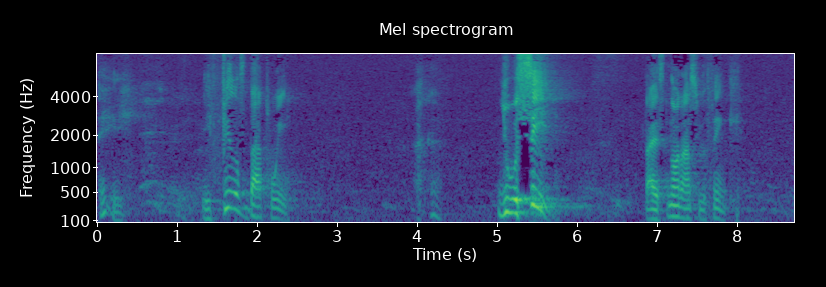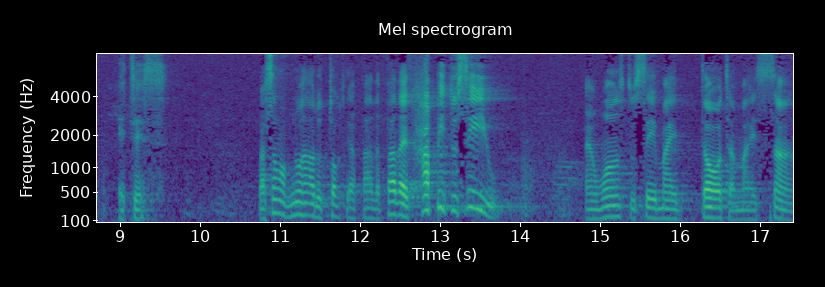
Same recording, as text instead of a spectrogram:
Hey, he feels that way. you will see that it's not as you think it is. But some of know how to talk to their father. Father is happy to see you and wants to say, My daughter, my son.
